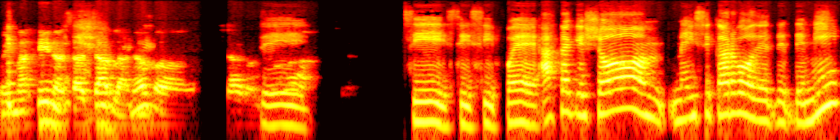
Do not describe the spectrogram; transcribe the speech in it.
Me imagino esa charla, ¿no? sí. Sí, sí, sí, fue hasta que yo me hice cargo de, mí.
